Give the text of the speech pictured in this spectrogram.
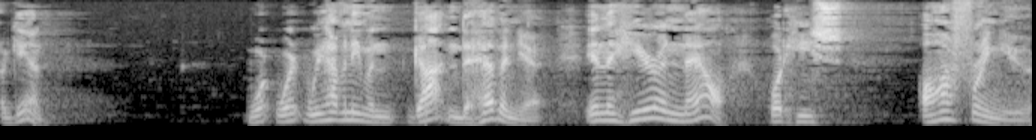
again, we have not even gotten to heaven yet. In the here and now, what he's offering you,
